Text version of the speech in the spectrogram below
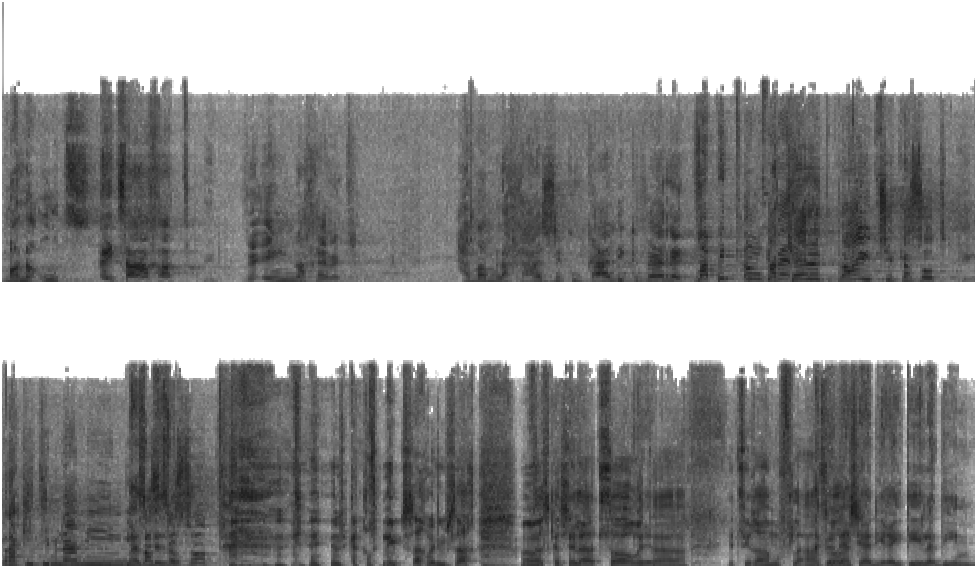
מה נעוץ. עצה אחת, ואין אחרת. הממלכה זקוקה לגברת. מה פתאום גברת? עקרת בית שכזאת, רק היא תמנע מבזבזות. כן, וכך זה נמשך ונמשך, ממש קשה לעצור את היצירה המופלאה הזאת. אתה יודע שאני ראיתי ילדים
